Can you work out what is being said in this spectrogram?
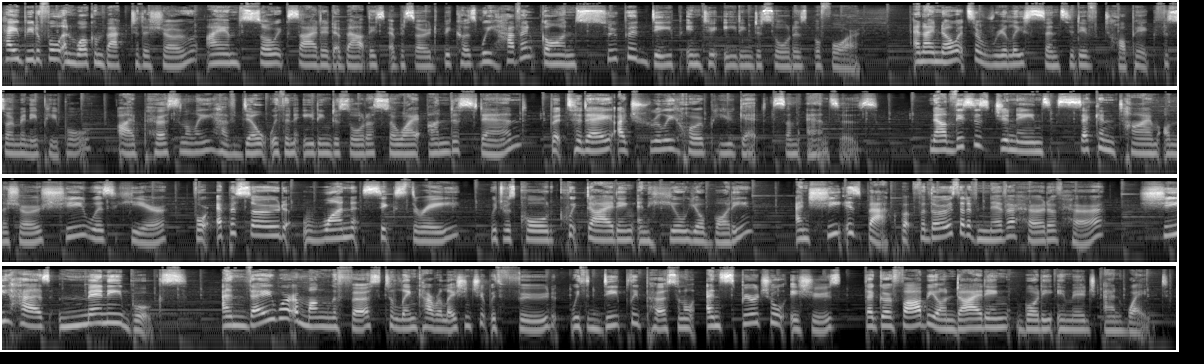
Hey, beautiful, and welcome back to the show. I am so excited about this episode because we haven't gone super deep into eating disorders before. And I know it's a really sensitive topic for so many people. I personally have dealt with an eating disorder, so I understand. But today, I truly hope you get some answers. Now, this is Geneen's second time on the show. She was here for episode 163, which was called Quit Dieting and Heal Your Body. And she is back. But for those that have never heard of her, she has many books. And they were among the first to link our relationship with food with deeply personal and spiritual issues that go far beyond dieting, body image, and weight.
